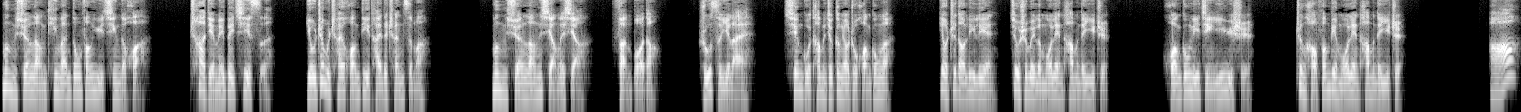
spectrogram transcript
孟玄朗听完东方玉清的话，差点没被气死。有这么拆皇帝台的臣子吗？孟玄朗想了想，反驳道：“如此一来。”千古他们就更要住皇宫了。要知道，历练就是为了磨练他们的意志。皇宫里锦衣玉食，正好方便磨练他们的意志。啊！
